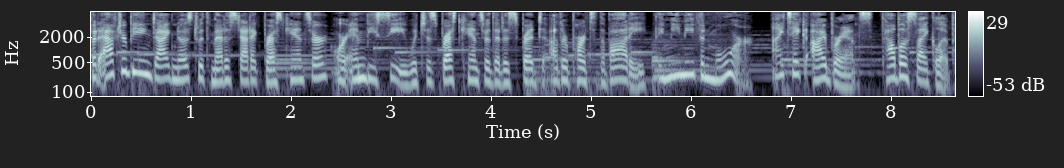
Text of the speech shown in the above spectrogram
But after being diagnosed with metastatic breast cancer, or MBC, which is breast cancer that has spread to other parts of the body, they mean even more. I take Ibrance, palbociclib.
